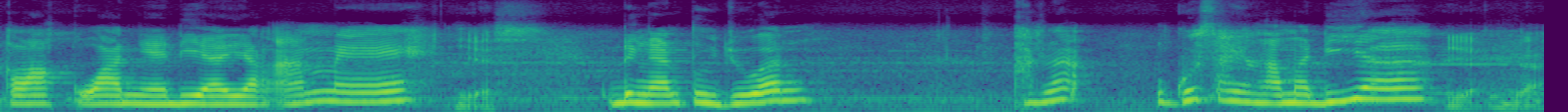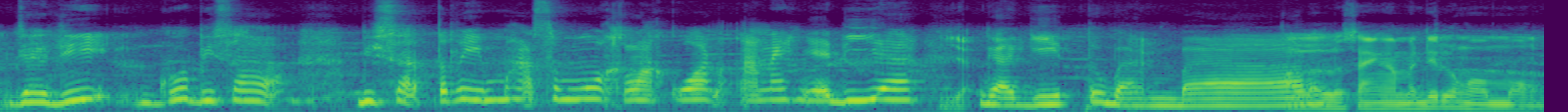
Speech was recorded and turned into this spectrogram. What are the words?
kelakuannya dia yang aneh Yes. dengan tujuan karena gue sayang sama dia. Iya enggak. Jadi gue bisa bisa terima semua kelakuan anehnya dia. Iya. nggak gitu bambang. Kalau lu sayang sama dia lu ngomong.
